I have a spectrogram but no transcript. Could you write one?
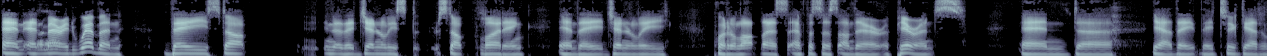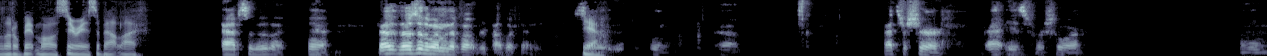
And and uh, married women, they stop, you know, they generally st- stop flirting, and they generally put a lot less emphasis on their appearance and uh, yeah, they they too get a little bit more serious about life. Absolutely, yeah. Those, are the women that vote Republican. So, yeah, you know, um, that's for sure. That is for sure. Um,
